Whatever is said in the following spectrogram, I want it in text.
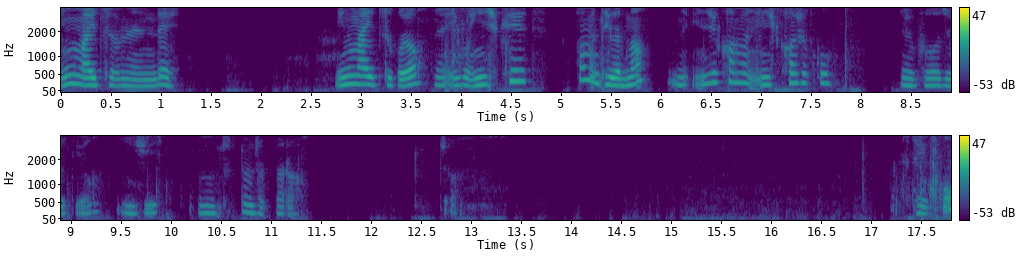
닉나이트라는 애인데 닉나이트고요. 네 이거 인식해 하면 되겠나? 네 인식하면 인식하셨고 네 보여드릴게요. 인식. 음, 초점 잡혀라. 초점. 이렇게 돼있고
